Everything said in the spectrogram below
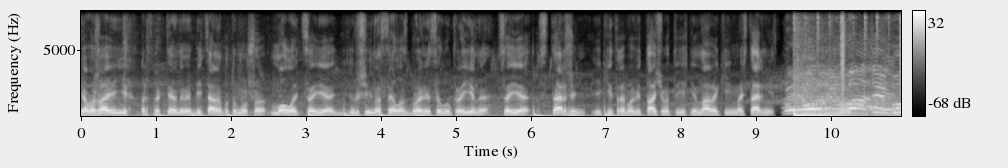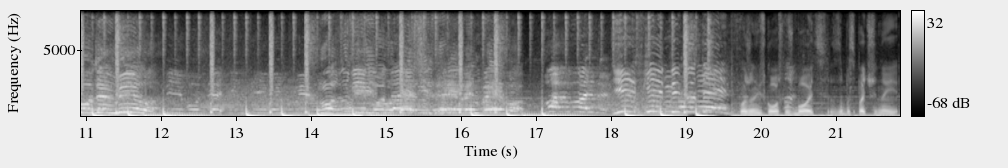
Я вважаю їх перспективними бійцями, тому що молодь це є рушійна сила Збройних сил України, це є стержень, який треба відтачувати їхні навики і майстерність. Ми Кожен військовослужбовець забезпечений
